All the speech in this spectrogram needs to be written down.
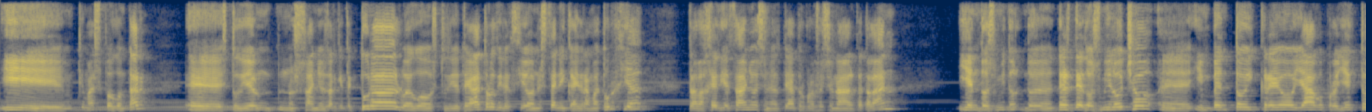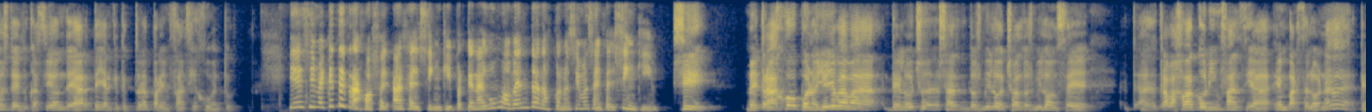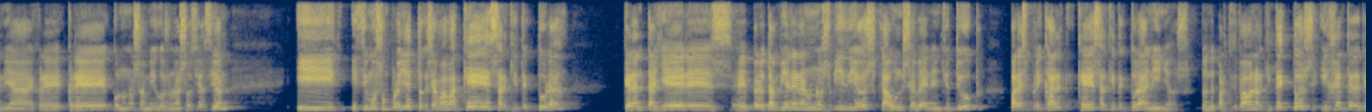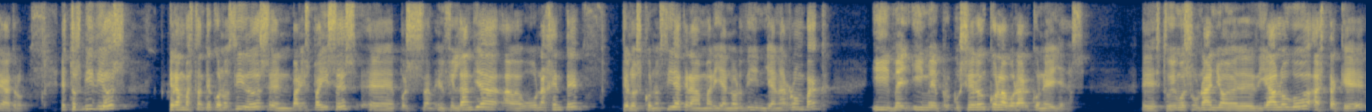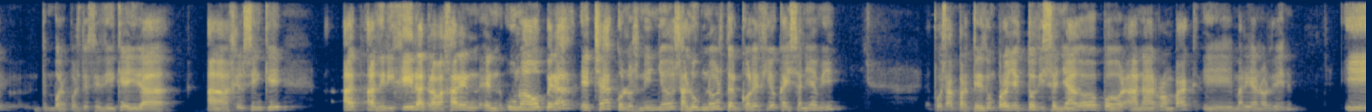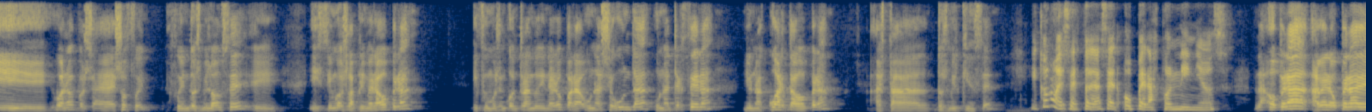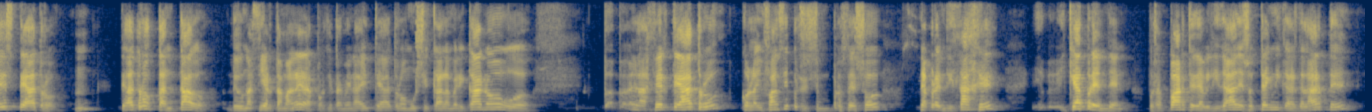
¿Y qué más puedo contar? Eh, estudié unos años de arquitectura, luego estudié teatro, dirección escénica y dramaturgia. Trabajé 10 años en el teatro profesional catalán y en desde 2008 eh, invento y creo y hago proyectos de educación de arte y arquitectura para infancia y juventud. Y decime, ¿qué te trajo a Helsinki? Porque en algún momento nos conocimos en Helsinki. Sí, me trajo, bueno, yo llevaba del 8, o sea, 2008 al 2011, eh, trabajaba con infancia en Barcelona, tenía, creé con unos amigos una asociación y hicimos un proyecto que se llamaba ¿Qué es arquitectura? Que eran talleres, eh, pero también eran unos vídeos que aún se ven en YouTube para explicar qué es arquitectura de niños, donde participaban arquitectos y gente de teatro. Estos vídeos, que eran bastante conocidos en varios países, eh, pues en Finlandia ah, hubo una gente que los conocía, que eran María Nordín y Ana Rombach, y me, y me propusieron colaborar con ellas. Eh, estuvimos un año de diálogo hasta que, bueno, pues decidí que ir a, a Helsinki a, dirigir, a trabajar en, una ópera hecha con los niños, alumnos del colegio Kaisaniemi, pues a partir de un proyecto diseñado por Ana Rombach y María Nordin. Y bueno, pues eso fue. Fue en 2011 y hicimos la primera ópera y fuimos encontrando dinero para una segunda, una tercera y una cuarta ópera hasta 2015. ¿Y cómo es esto de hacer óperas con niños? La ópera, a ver, ópera es teatro, teatro cantado de una cierta manera, porque también hay teatro musical americano hacer teatro con la infancia pues es un proceso de aprendizaje. ¿Y qué aprenden? Pues aparte de habilidades o técnicas del arte,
